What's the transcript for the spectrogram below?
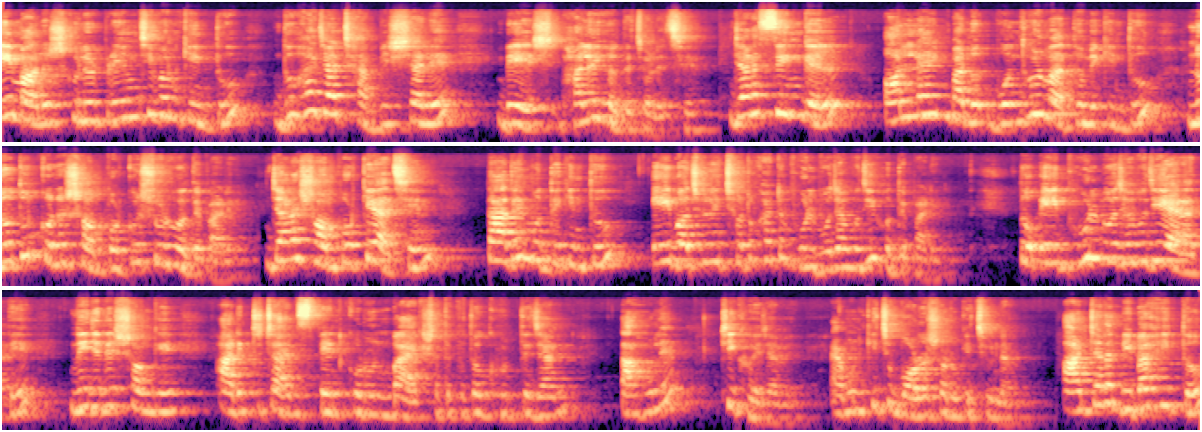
এই মানুষগুলোর প্রেম জীবন কিন্তু দু হাজার ছাব্বিশ সালে বেশ ভালোই হতে চলেছে। যারা সিঙ্গেল, অনলাইন বা বন্ধুর মাধ্যমে কিন্তু নতুন কোনো সম্পর্ক শুরু হতে পারে। যারা সম্পর্কে আছেন, তাদের মধ্যে কিন্তু এই বছরের ছোটখাটো ভুল বোঝাবুঝি হতে পারে। তো এই ভুল বোঝাবুঝি এড়াতে নিজেদের সঙ্গে আরেকটু টাইম স্পেন্ড করুন বা একসাথে কোথাও ঘুরতে যান, তাহলে ঠিক হয়ে যাবে। এমন কিছু বড় সড়ো কিছু না। আর যারা বিবাহিত,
